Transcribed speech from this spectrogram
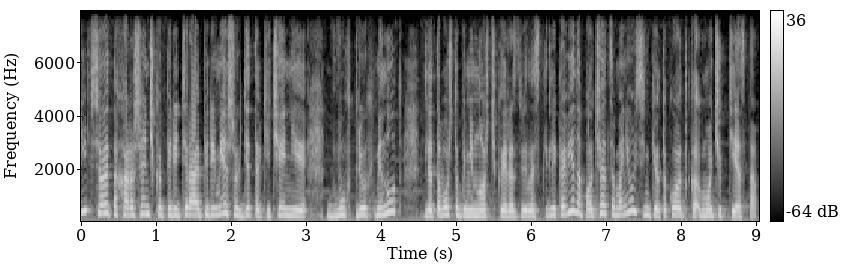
И все это хорошенечко перетираю, перемешиваю где-то в течение 2-3 минут, для того, чтобы немножечко и развилась клейковина. Получается манюсенький вот такой вот комочек теста.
